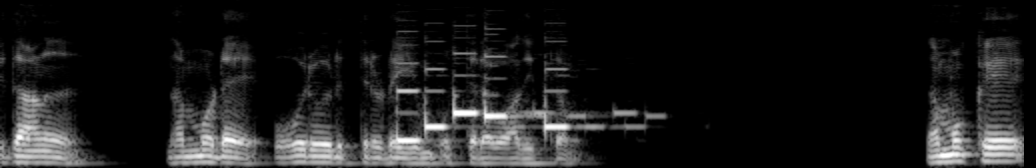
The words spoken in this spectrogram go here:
ഇതാണ് നമ്മുടെ ഓരോരുത്തരുടെയും ഉത്തരവാദിത്തം നമുക്ക്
